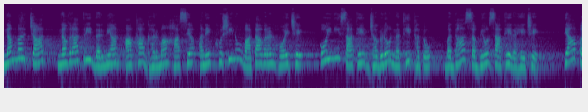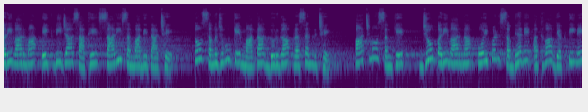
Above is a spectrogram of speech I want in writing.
નંબર ચાર, નવરાત્રી દરમિયાન આખા ઘરમાં હાસ્ય અને ખુશીનું વાતાવરણ હોય છે. કોઈની સાથે ઝઘડો નથી થતો, બધા સભ્યો સાથે રહે છે. ત્યાં પરિવારમાં એકબીજા સાથે સારી સંવાદિતા છે. તો સમજવું કે માતા દુર્ગા પ્રસન્ન છે. પાંચમો સંકેત જો પરિવારના કોઈ પણ સભ્યને અથવા વ્યક્તિને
